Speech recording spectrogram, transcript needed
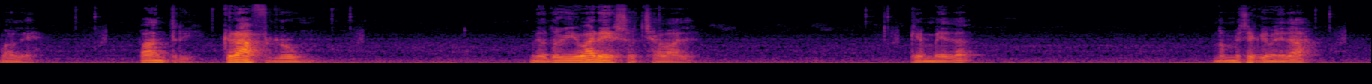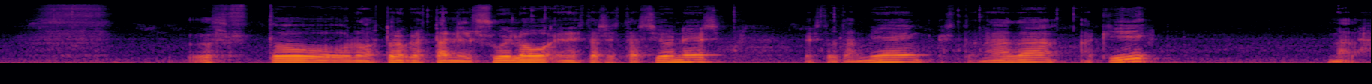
Vale. Pantry. Craft room. Me tengo que llevar eso, chaval. Que me da. No me sé qué me da. Esto no, esto lo que está en el suelo en estas estaciones. Esto también. Esto nada. Aquí. Nada.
